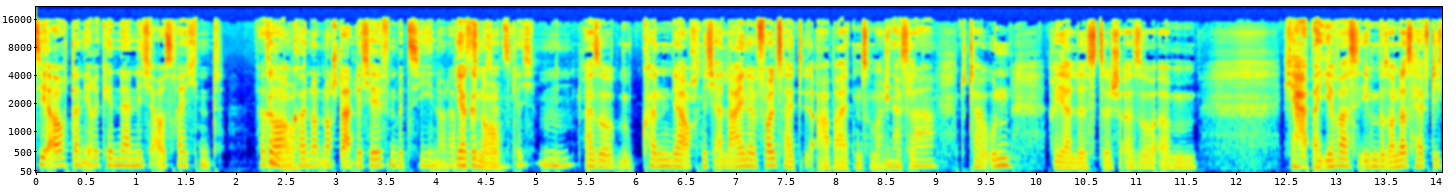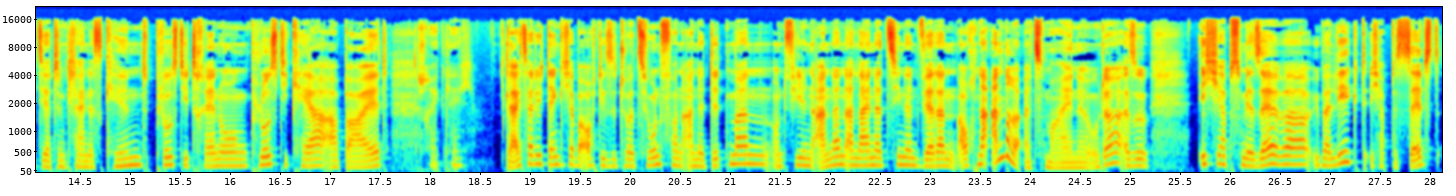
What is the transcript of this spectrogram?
sie auch dann ihre Kinder nicht ausreichend versorgen genau. können und noch staatliche Hilfen beziehen oder ja, genau. zusätzlich. Mhm. Also können ja auch nicht alleine Vollzeit arbeiten zum Beispiel. Na klar. Ja total unrealistisch. Also ähm, ja, bei ihr war es eben besonders heftig. Sie hatte ein kleines Kind, plus die Trennung, plus die Care-Arbeit. Schrecklich. Gleichzeitig denke ich aber auch, die Situation von Anne Dittmann und vielen anderen Alleinerziehenden wäre dann auch eine andere als meine, oder? Also ich habe es mir selber überlegt, ich habe das selbst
